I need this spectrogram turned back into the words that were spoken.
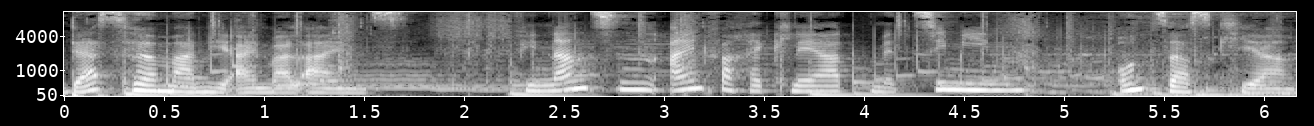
Das Hörmoney einmal eins. Finanzen einfach erklärt mit Simin und Saskia.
